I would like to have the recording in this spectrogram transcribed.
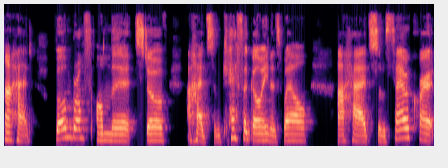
I had bone broth on the stove, I had some kefir going as well. I had some sauerkraut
